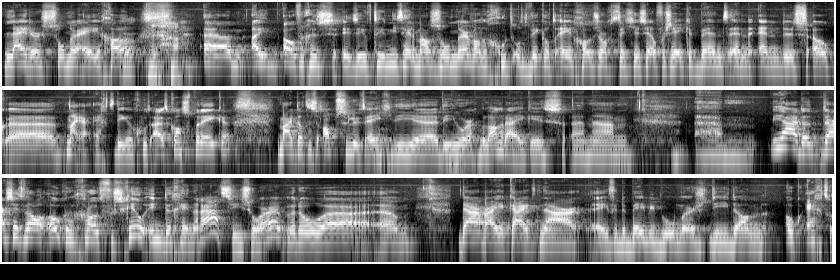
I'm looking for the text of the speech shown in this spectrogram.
leiders zonder ego. Ehm, overigens, het hoeft niet helemaal zonder, want een goed ontwikkeld ego zorgt dat je zelfverzekerd bent en, en dus ook uh, nou ja, echt dingen goed uit kan spreken. Maar dat is absoluut eentje die, uh, die heel erg belangrijk is. En um, um, ja, dat, daar zit wel ook een groot verschil in de generaties hoor. Ik bedoel, uh, daar waar je kijkt naar even de babyboomers, die dan ook echt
